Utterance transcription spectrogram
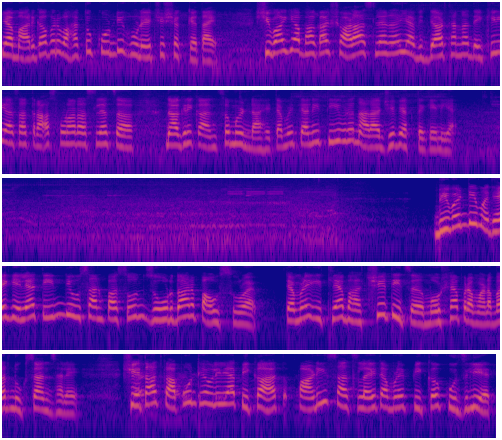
या मार्गावर वाहतूक कोंडी होण्याची शक्यता आहे. शिवाय या भागात शाळा असल्यानं या विद्यार्थ्यांना देखील याचा त्रास होणार असल्याचं नागरिकांचं म्हणणं आहे. त्यामुळे त्यांनी तीव्र नाराजी व्यक्त केली आहे. भिवंडीमध्ये गेल्या तीन दिवसांपासून जोरदार पाऊस सुरू आहे. त्यामुळे इथल्या भातशेतीचं मोठ्या प्रमाणावर नुकसान झालंय. शेतात कापून ठेवलेल्या पिकात पाणी साचलंय त्यामुळे पिकं कुजली आहेत.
